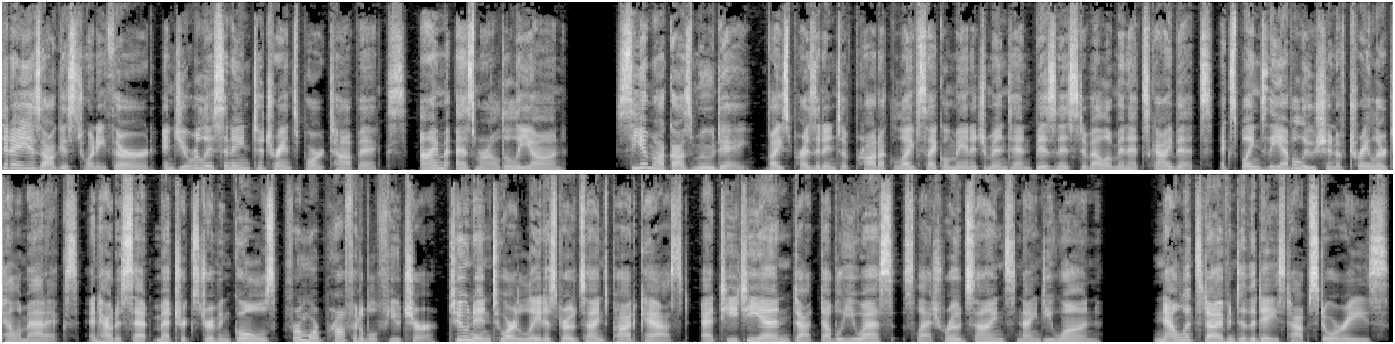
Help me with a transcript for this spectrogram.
Today is August 23rd, and you are listening to Transport Topics. I'm Esmeralda Leon. Siamak Azmude, Vice President of Product Lifecycle Management and Business Development at SkyBitz, explains the evolution of trailer telematics and how to set metrics driven goals for a more profitable future. Tune in to our latest Road Signs podcast at ttn.ws slash roadsigns91. Now let's dive into the day's top stories.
